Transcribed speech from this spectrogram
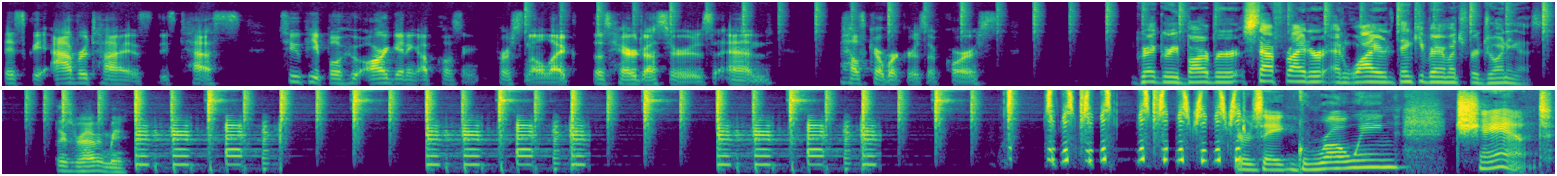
basically advertise these tests to people who are getting up close and personal, like those hairdressers and healthcare workers, of course. Gregory Barber, staff writer at Wired, thank you very much for joining us. Thanks for having me. There's a growing chant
